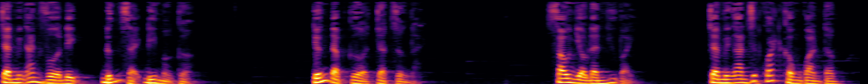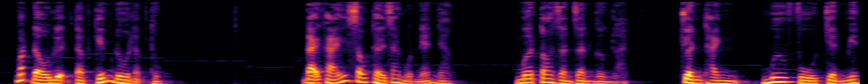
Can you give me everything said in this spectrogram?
Trần Minh An vừa định đứng dậy đi mở cửa. Tiếng đập cửa chợt dừng lại. Sau nhiều lần như vậy, Trần Minh An dứt khoát không quan tâm, Bắt đầu luyện tập kiếm đô lập thùng. Đại khái sau thời gian một nén nhang, Mưa to dần dần ngừng lại, Chuyển thành mưa phù triền miên,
